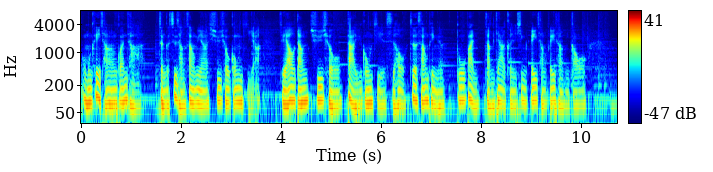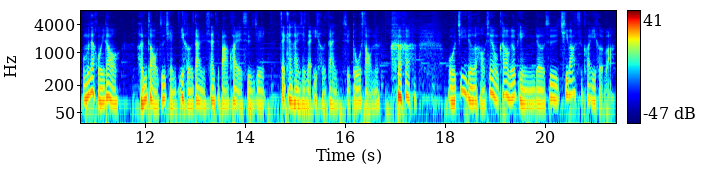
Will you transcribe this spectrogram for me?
我们可以常常观察整个市场上面啊，需求供给啊，只要当需求大于供给的时候，这个商品呢多半涨价的可能性非常非常高哦。我们再回到。很早之前，一盒蛋三十八块的世界，再看看现在一盒蛋是多少呢？我记得好像我看到比较便宜的是七八十块一盒吧，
